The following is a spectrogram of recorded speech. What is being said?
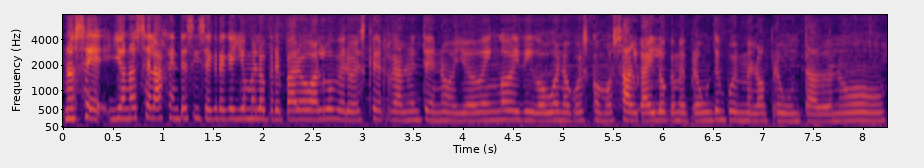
no sé, yo no sé la gente si se cree que yo me lo preparo o algo, pero es que realmente no. Yo vengo y digo, bueno, pues como salga y lo que me pregunten, pues me lo han preguntado, ¿no?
